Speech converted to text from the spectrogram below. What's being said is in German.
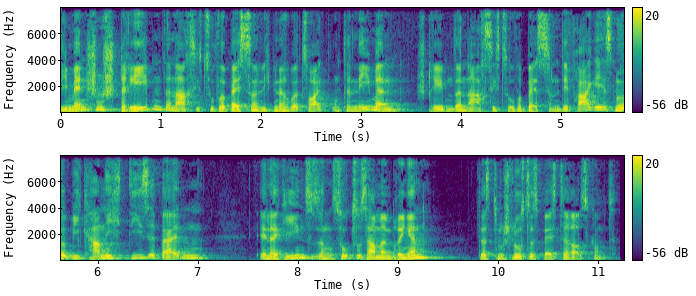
die Menschen streben danach, sich zu verbessern. Ich bin auch überzeugt, Unternehmen streben danach, sich zu verbessern. Die Frage ist nur, wie kann ich diese beiden Energien sozusagen so zusammenbringen, dass zum Schluss das Beste rauskommt?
